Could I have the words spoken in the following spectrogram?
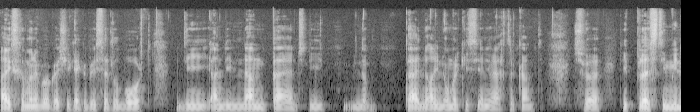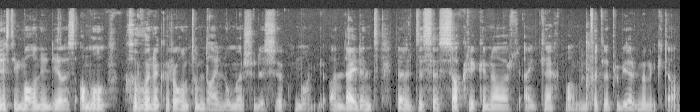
Hy is gewoonlik ook as jy kyk op die sittelbord die aan die numpad, die pad met al die nommertjies hier aan jou regterkant. So die plus, die minus, die maal en die deel is almal gewoonlik rondom daai nommer. So dis ook aanduidend dat dit 'n sakrekenaar uitleg wat hulle probeer mimiek daar.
